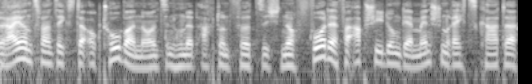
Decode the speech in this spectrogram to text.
23. Oktober 1948, noch vor der Verabschiedung der Menschenrechtscharta,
